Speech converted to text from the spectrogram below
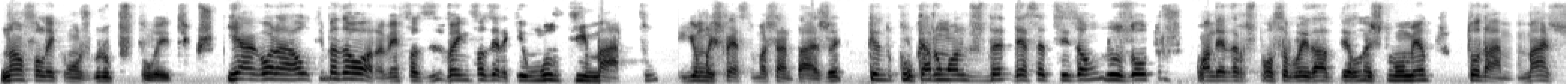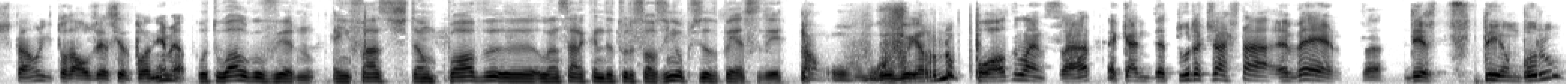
Não falei com os grupos políticos. E agora, à última da hora, vem fazer, vem fazer aqui um ultimato e uma espécie de uma chantagem, querendo colocar um ónus de, dessa decisão nos outros, quando é da responsabilidade dele neste momento toda a má gestão e toda a ausência de planeamento. O atual governo, em fase de gestão, pode uh, lançar a candidatura sozinho ou precisa do PSD? Não, o governo pode lançar a candidatura que já está aberta desde setembro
